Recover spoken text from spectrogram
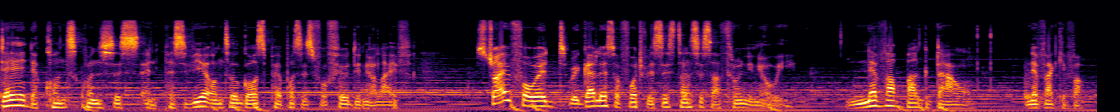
Dare the consequences and persevere until God's purpose is fulfilled in your life. Strive forward regardless of what resistances are thrown in your way. Never back down, never give up.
